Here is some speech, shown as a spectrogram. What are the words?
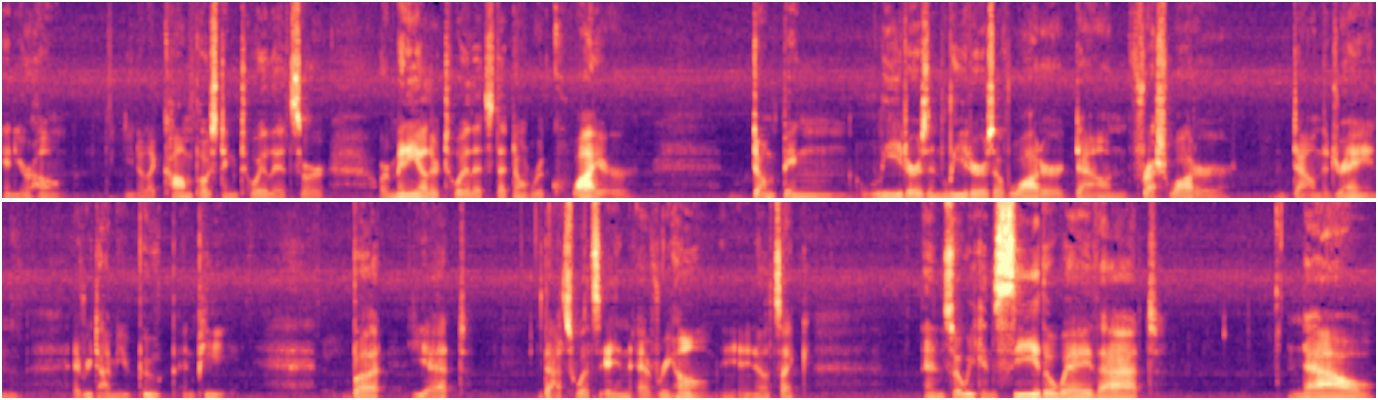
in your home you know like composting toilets or or many other toilets that don't require dumping liters and liters of water down fresh water down the drain every time you poop and pee but yet that's what's in every home. You know, it's like, and so we can see the way that now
